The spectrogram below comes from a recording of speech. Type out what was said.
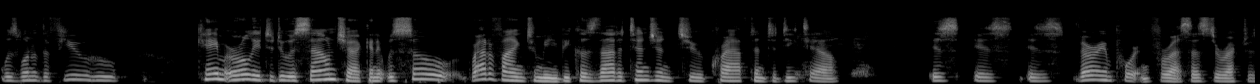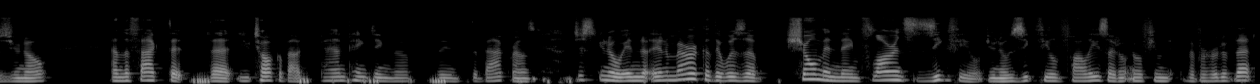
was one of the few who came early to do a sound check, and it was so gratifying to me because that attention to craft and to detail is is is very important for us as directors, you know. and the fact that that you talk about hand painting the the, the backgrounds. Just you know, in in America there was a showman named Florence Ziegfeld. You know, Ziegfeld Follies. I don't know if you've ever heard of that.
